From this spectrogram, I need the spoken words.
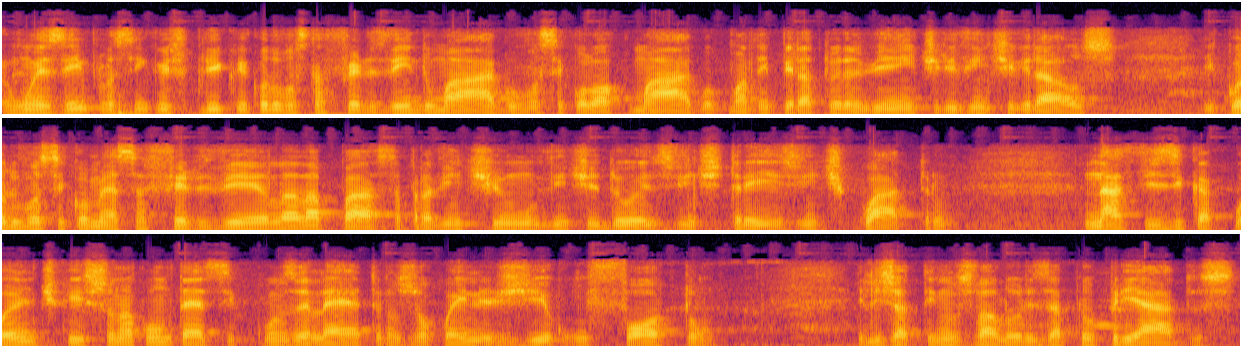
Um exemplo assim que eu explico é quando você está fervendo uma água, você coloca uma água com uma temperatura ambiente de 20 graus e quando você começa a fervê-la, ela passa para 21, 22, 23, 24 na física quântica, isso não acontece com os elétrons ou com a energia, com o fóton. Eles já têm os valores apropriados.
